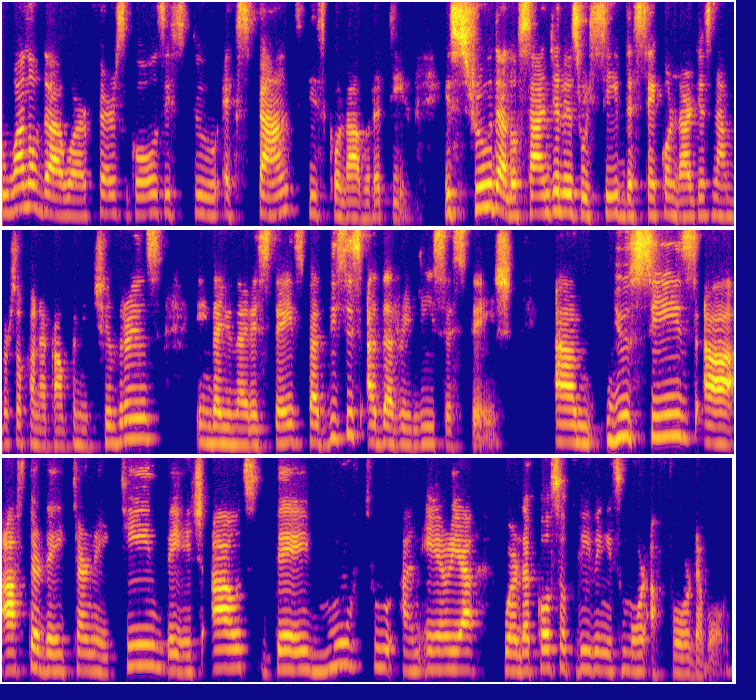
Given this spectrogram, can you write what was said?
one of the, our first goals is to expand this collaborative. It's true that Los Angeles received the second largest numbers of unaccompanied children in the United States, but this is at the release stage. Um, UCs, uh, after they turn 18, they age out, they move to an area where the cost of living is more affordable.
